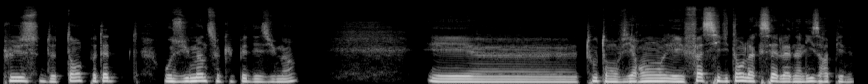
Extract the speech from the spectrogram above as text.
plus de temps peut-être aux humains de s'occuper des humains et tout en virant et facilitant l'accès à l'analyse rapide.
